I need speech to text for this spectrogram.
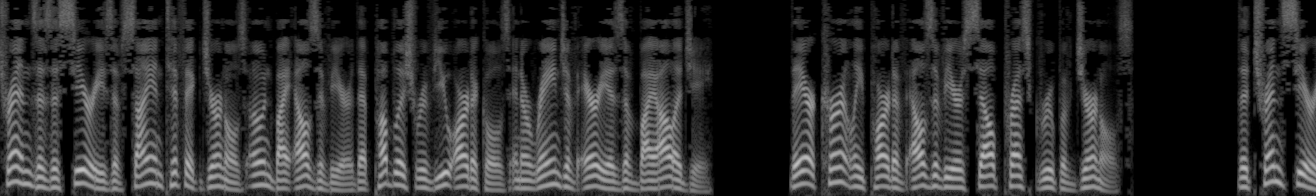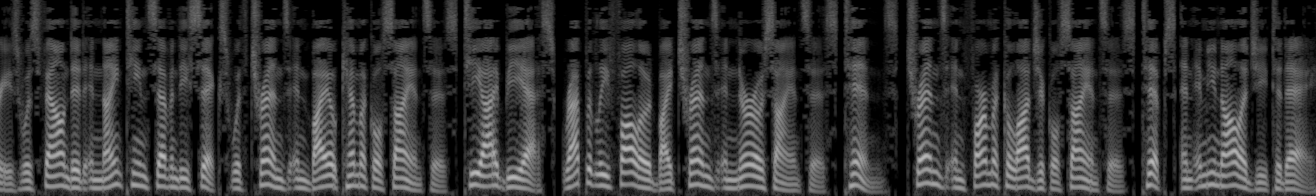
Trends is a series of scientific journals owned by Elsevier that publish review articles in a range of areas of biology. They are currently part of Elsevier's Cell Press group of journals. The Trends series was founded in 1976 with Trends in Biochemical Sciences TIBS, rapidly followed by Trends in Neurosciences TINS, Trends in Pharmacological Sciences TIPS, and Immunology Today.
